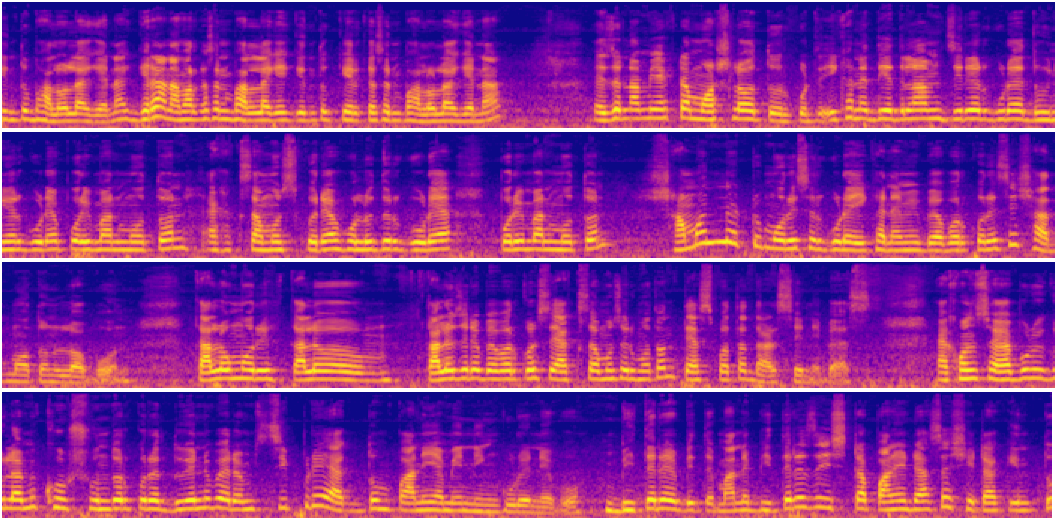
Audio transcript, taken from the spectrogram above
কিন্তু ভালো লাগে না। গ্রান আমার কাছে ভালো লাগে কিন্তু কের কাছে ভালো লাগে না। এই জন্য আমি একটা মশলাও তৈরি করছি। এখানে দিয়ে দিলাম জিরের গুঁড়ে ধুনের গুঁড়ে পরিমাণ মতন, এক এক চামচ করে হলুদের গুঁড়ে পরিমাণ মতন। সামান্য একটু মরিচের গুঁড়ে এখানে আমি ব্যবহার করেছি স্বাদ মতন লবণ। কালো মরিচ কালো কালো জিরে ব্যবহার করেছি এক চামচের মতন তেজপাতা, দারচিনি, ব্যাস। এখন সয়াবুড়িগুলো আমি খুব সুন্দর করে ধুয়ে নেব এরকম চিপড়ে একদম পানি আমি নিংগুড়ে নেব। ভিতরের ভিতরে মানে ভিতরে যে ইস্টা পানিটা আছে সেটা কিন্তু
